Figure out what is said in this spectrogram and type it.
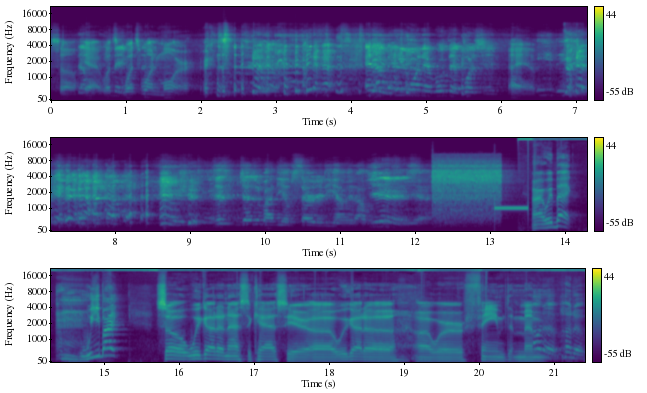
So yeah, what's what's one more? And I bet he the one that wrote that question. I am. Just judging by the absurdity of it, I was Yes. yeah. All right, we back. We bite. So we got an ask the cast here. Uh, we got uh, our famed member. Hold up, hold up.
